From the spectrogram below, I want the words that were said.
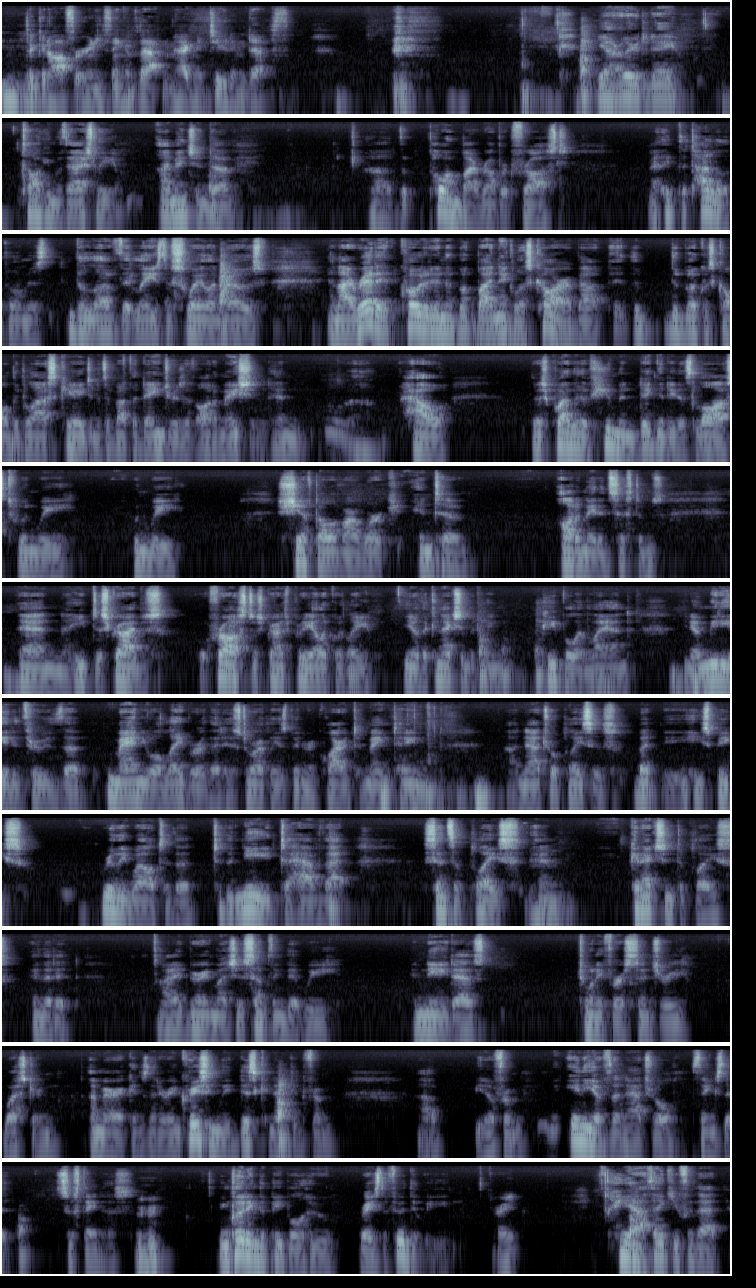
mm-hmm. that could offer anything of that magnitude and depth. yeah, earlier today, talking with Ashley, I mentioned uh, uh, the poem by Robert Frost. I think the title of the poem is "The Love That Lays the Swale in Rows," and I read it quoted in a book by Nicholas Carr about the the book was called The Glass Cage, and it's about the dangers of automation and uh, how there's quite a bit of human dignity that's lost when we when we shift all of our work into automated systems. And he describes Frost describes pretty eloquently, you know, the connection between people and land, you know, mediated through the manual labor that historically has been required to maintain uh, natural places. But he speaks really well to the to the need to have that sense of place mm-hmm. and connection to place, and that it uh, very much is something that we need as 21st century Western Americans that are increasingly disconnected from, uh, you know, from any of the natural things that sustain us, mm-hmm. including the people who raise the food that we eat. Right. Yeah. Thank you for that.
